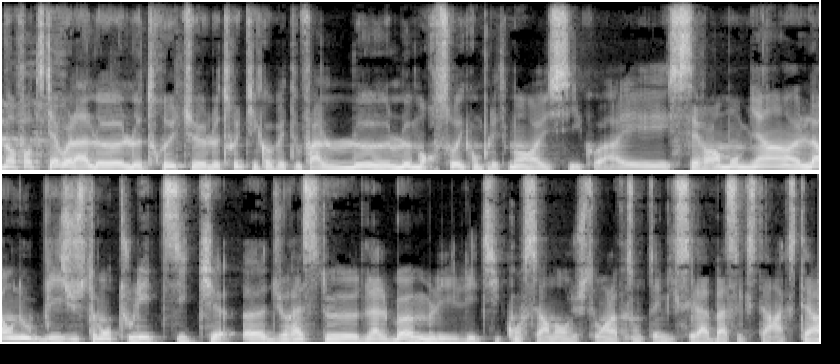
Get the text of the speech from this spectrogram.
non, enfin, en tout cas, voilà, le, le truc, le truc est complètement, enfin, le, le morceau est complètement réussi, quoi. Et c'est vraiment bien. Là, on oublie justement tous les tics euh, du reste de l'album, les, les tics concernant justement la façon dont tu as mixé la basse, etc., etc.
